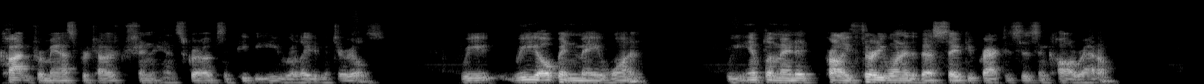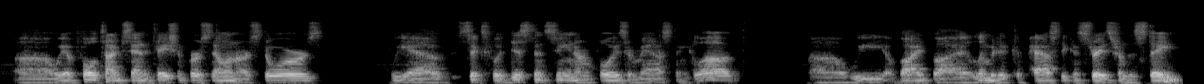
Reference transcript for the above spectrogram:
cotton for mass production and scrubs and PPE related materials. We reopened May 1. We implemented probably 31 of the best safety practices in Colorado. Uh, we have full-time sanitation personnel in our stores. We have six foot distancing. Our employees are masked and gloved. Uh, we abide by limited capacity constraints from the state.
